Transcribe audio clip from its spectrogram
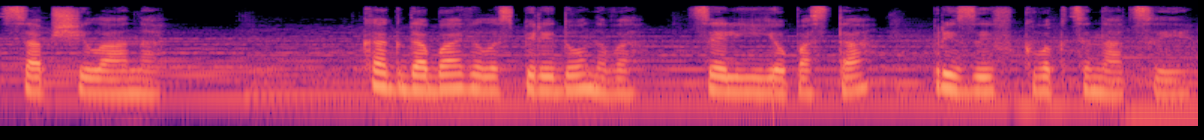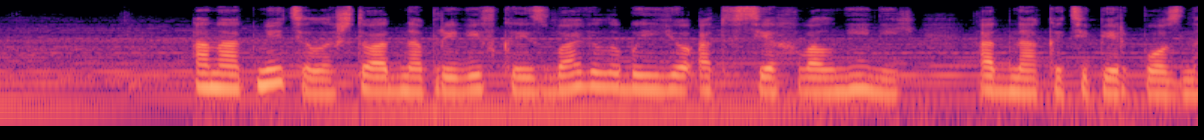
сообщила она. Как добавила Спиридонова, цель ее поста – призыв к вакцинации. Она отметила, что одна прививка избавила бы ее от всех волнений, однако теперь поздно.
